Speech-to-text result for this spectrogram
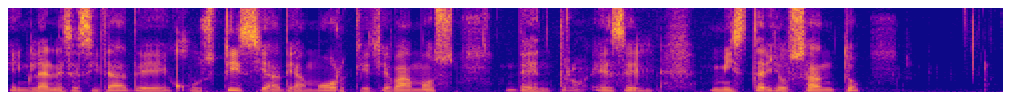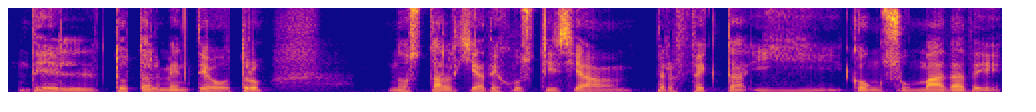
en la necesidad de justicia, de amor que llevamos dentro. Es el misterio santo del totalmente otro, nostalgia de justicia perfecta y consumada de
